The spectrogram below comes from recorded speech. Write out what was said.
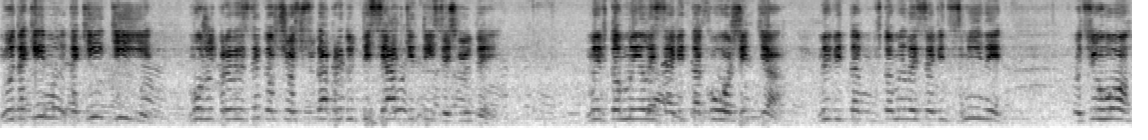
І отакі, такі дії можуть привести до того, що сюди прийдуть десятки тисяч людей. Ми втомилися від такого життя. Ми від, втомилися від зміни оцього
